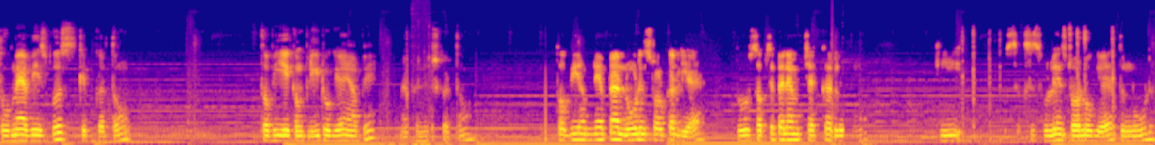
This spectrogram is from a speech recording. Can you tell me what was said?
तो मैं अभी इसको स्किप करता हूँ। तो अभी ये कंप्लीट हो गया यहाँ पे। मैं फिनिश करता हूँ। तो अभी हमने अपना नोड इंस्टॉल कर लिया है। तो सबसे पहले हम चेक कर लेते हैं कि सक्सेसफुली इंस्टॉल हो गया है तो नोड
